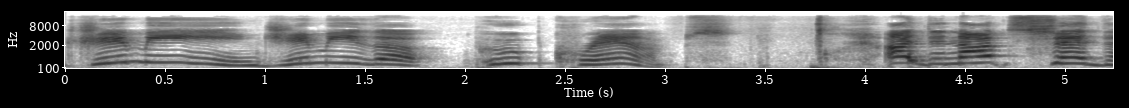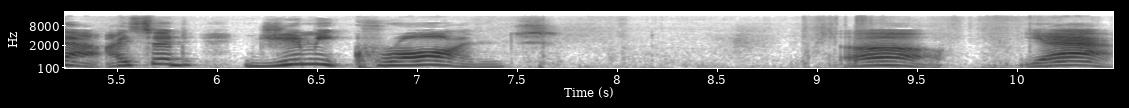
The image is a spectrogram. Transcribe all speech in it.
Jimmy? Jimmy the Poop Cramps. I did not say that. I said Jimmy Crons. Oh, yeah.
